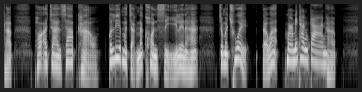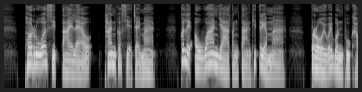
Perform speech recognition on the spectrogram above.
ครับพออาจารย์ทราบข่าวก็เรียกมาจากนครศรีเลยนะฮะ จะมาช่วย แต่ว่ามาไม่ทันการ ครับ พอรู้ว่าสิทธิ์ตายแล้ว ท่านก็เสียใจมาก ก็เลยเอาว่านยาต่างๆ ที่เตรียมมา โปรยไว้บนภูเขา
